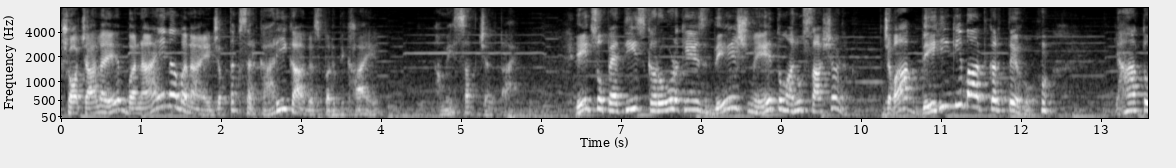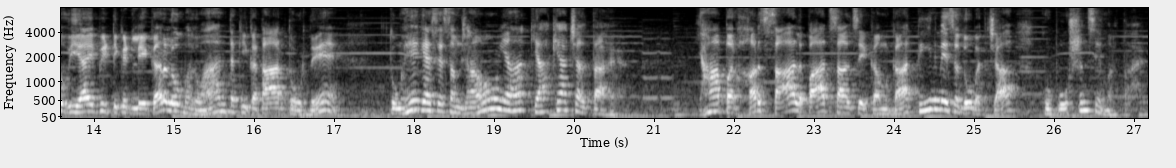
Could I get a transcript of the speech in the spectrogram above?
शौचालय बनाए ना बनाए, जब तक सरकारी कागज़ पर दिखाए, हमें सब चलता है। 135 करोड़ के इस देश में तुम अनुशासन जवाबदेही की बात करते हो। यहाँ तो वीआईपी टिकट लेकर लोग भगवान तक की कतार तोड़ दें। तुम्हें कैसे समझाऊं यहाँ क्या क्या चलता है? यहाँ पर हर साल पाँच साल से कम का तीन में से दो बच्चा कुपोषण से मरता है।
